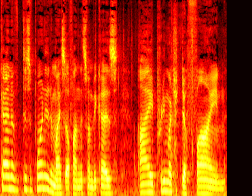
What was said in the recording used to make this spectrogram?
kind of disappointed in myself on this one because I pretty much define,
